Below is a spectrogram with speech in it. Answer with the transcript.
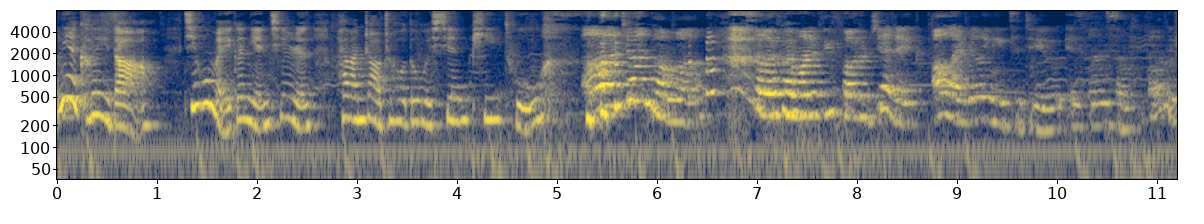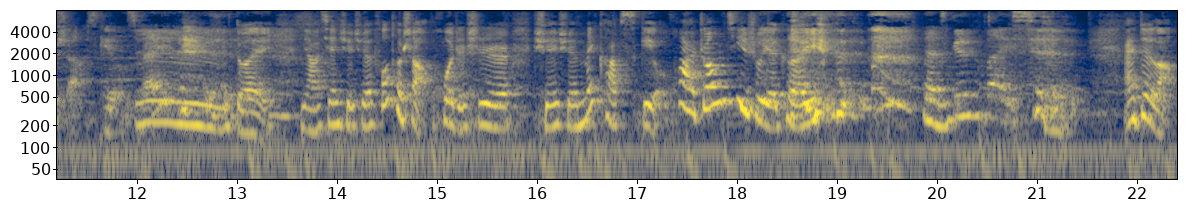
你也可以的。几乎每一个年轻人拍完照之后都会先 P 图。Oh, Mama. So if I want to be photogenic, all I really need to do is learn some Photoshop skills, right? 嗯，对，你要先学学 Photoshop，或者是学一学 makeup skill，化妆技术也可以。That's good advice. 哎，对了，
